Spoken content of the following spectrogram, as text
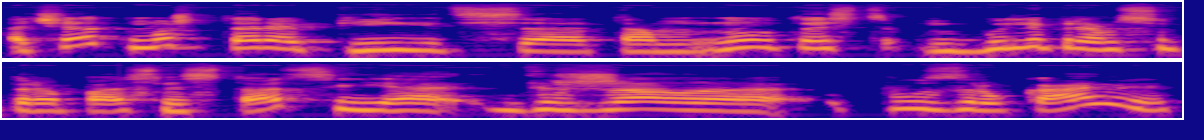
А человек может торопиться. Там, ну, то есть были прям супер опасные ситуации. Я держала пуз руками,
